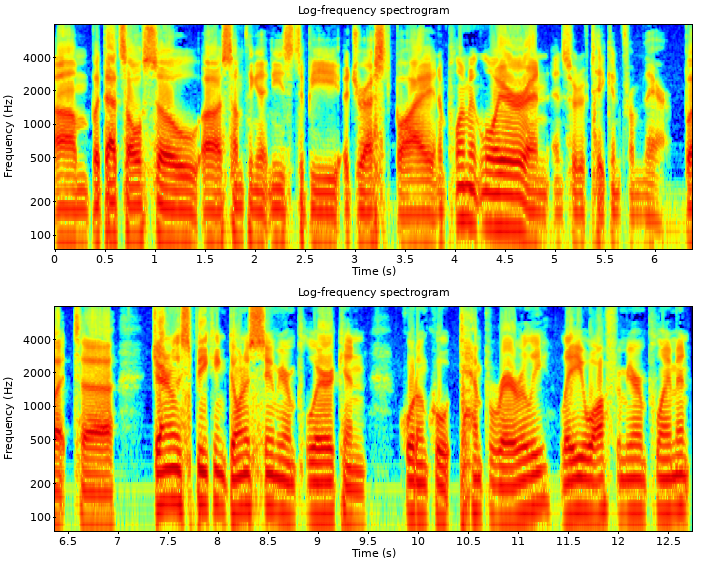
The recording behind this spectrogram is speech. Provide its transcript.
Um, but that's also uh, something that needs to be addressed by an employment lawyer and, and sort of taken from there. But uh, generally speaking, don't assume your employer can quote unquote temporarily lay you off from your employment.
